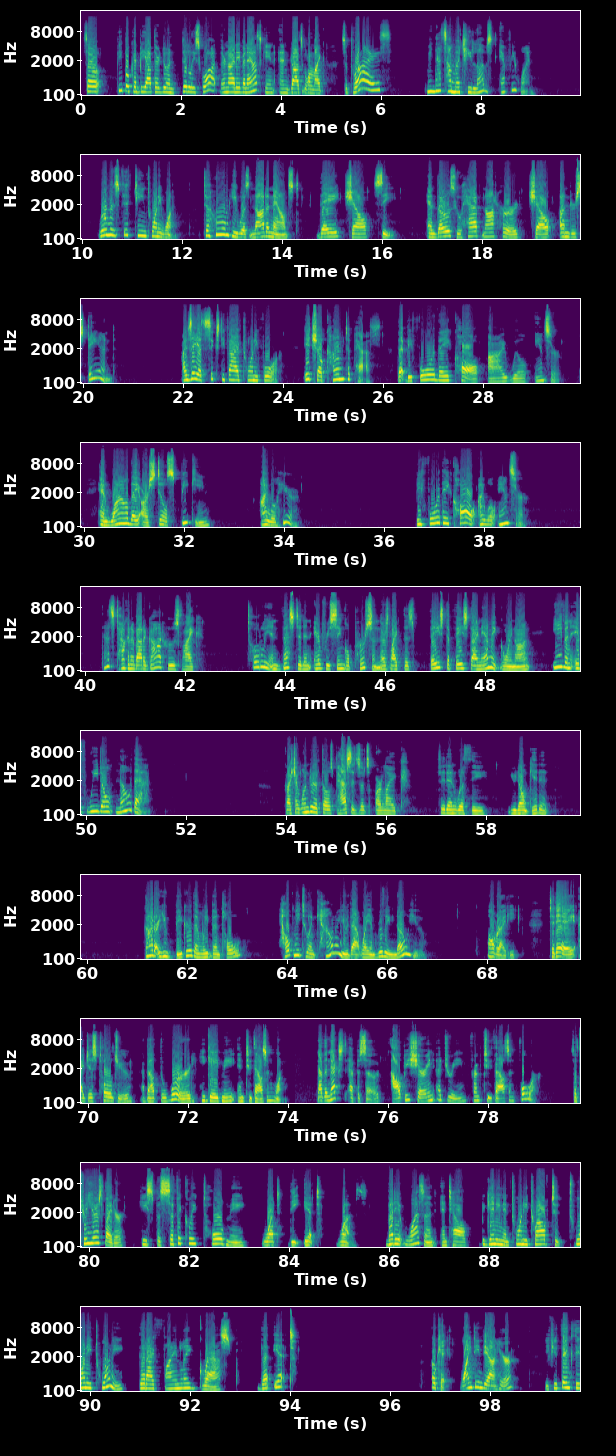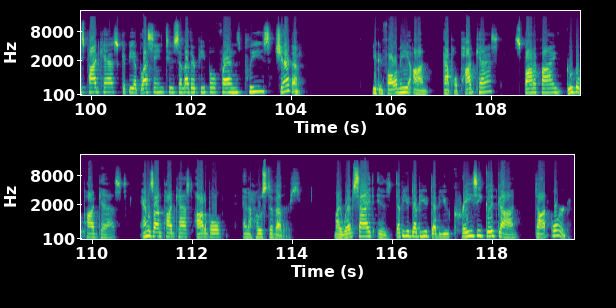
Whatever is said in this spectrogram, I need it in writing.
So people could be out there doing diddly squat. They're not even asking. And God's going like, surprise. I mean, that's how much he loves everyone. Romans 15:21 to whom he was not announced, they shall see, and those who have not heard shall understand. Isaiah 65:24 It shall come to pass that before they call I will answer and while they are still speaking I will hear Before they call I will answer that's talking about a God who's like totally invested in every single person. There's like this face to face dynamic going on, even if we don't know that. Gosh, I wonder if those passages are like fit in with the you don't get it. God, are you bigger than we've been told? Help me to encounter you that way and really know you. Alrighty. Today, I just told you about the word he gave me in 2001. Now, the next episode, I'll be sharing a dream from 2004. So, three years later, he specifically told me what the it was. But it wasn't until beginning in 2012 to 2020 that I finally grasped the it. Okay, winding down here, if you think these podcasts could be a blessing to some other people, friends, please share them. You can follow me on Apple Podcast, Spotify, Google Podcast, Amazon Podcast, Audible, and a host of others. My website is www.crazygoodgod.org.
